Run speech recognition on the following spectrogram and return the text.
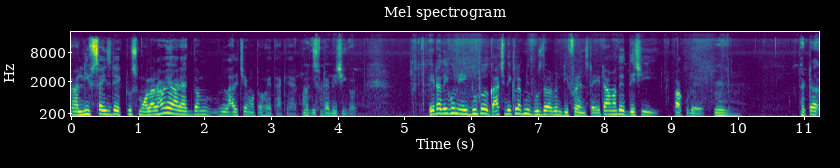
লিফ সাইজটা একটু স্মলার হয় আর একদম লালচে মতো হয়ে থাকে আর আচ্ছা। লিফটা বেশি করে। এটা দেখুন এই দুটো গাছ দেখলে আপনি বুঝতে পারবেন ডিফারেন্সটা এটা আমাদের দেশি পাকুড়ে। হুম। একটা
